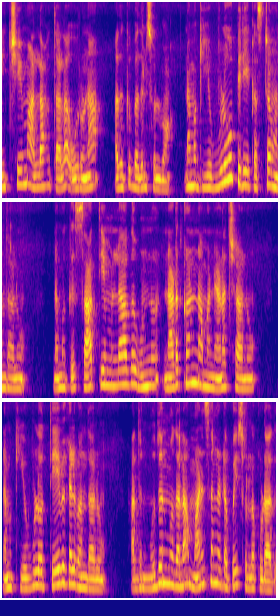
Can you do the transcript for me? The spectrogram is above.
நிச்சயமாக அல்லாஹாலா ஒரு நாள் அதுக்கு பதில் சொல்லுவான் நமக்கு எவ்வளோ பெரிய கஷ்டம் வந்தாலும் நமக்கு சாத்தியமில்லாத ஒன்று நடக்கணும்னு நம்ம நினச்சாலும் நமக்கு எவ்வளோ தேவைகள் வந்தாலும் அதன் முதன் முதலாக மனுஷங்கிட்ட போய் சொல்லக்கூடாது.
